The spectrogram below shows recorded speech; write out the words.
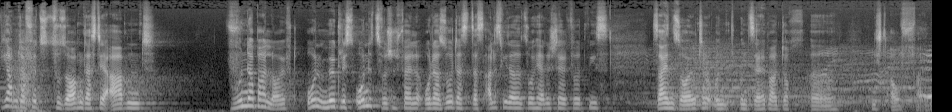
Wir haben dafür zu sorgen, dass der Abend wunderbar läuft, ohne, möglichst ohne Zwischenfälle oder so, dass das alles wieder so hergestellt wird, wie es sein sollte und uns selber doch äh, nicht auffallen.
